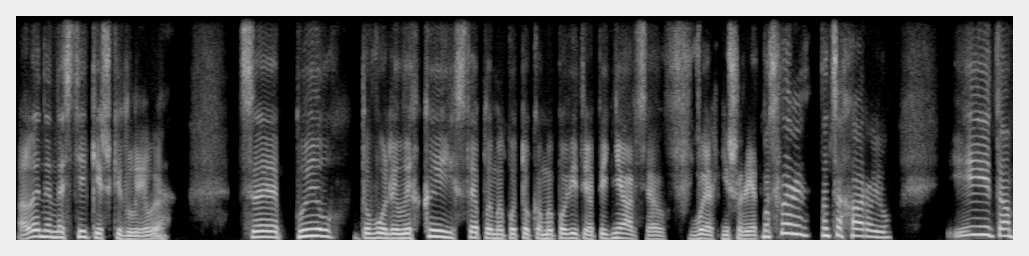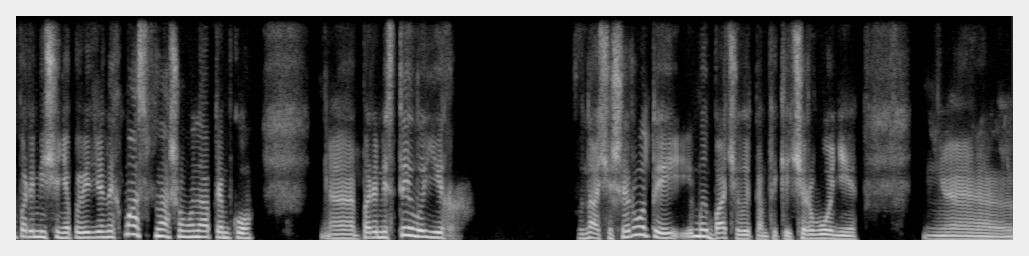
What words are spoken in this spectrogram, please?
але не настільки шкідливе. Це пил доволі легкий, з теплими потоками повітря піднявся в верхній шарі атмосфери над Сахарою, і там переміщення повітряних мас в нашому напрямку е, перемістило їх в наші широти, і ми бачили там такі червоні е,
